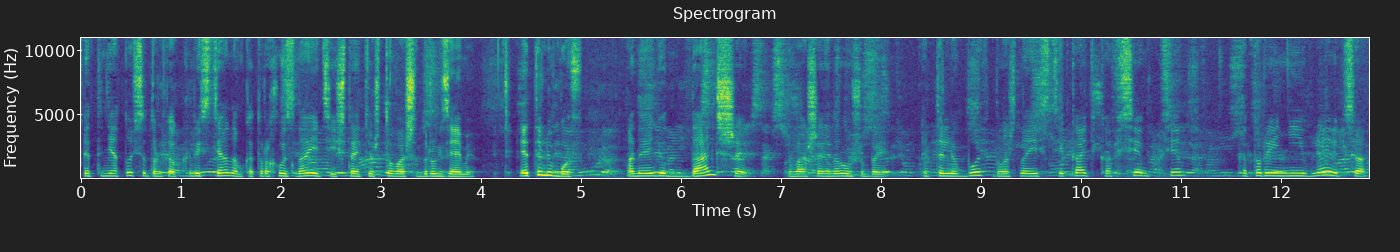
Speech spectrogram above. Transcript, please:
это не относится только к христианам, которых вы знаете и считаете, что ваши друзьями. Это любовь. Она идет дальше вашей дружбы. Эта любовь должна истекать ко всем тем, которые не являются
